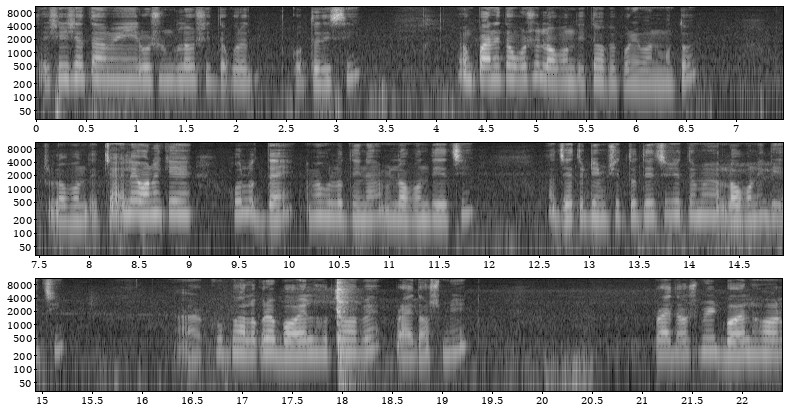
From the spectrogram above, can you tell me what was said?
তো সেই সাথে আমি রসুনগুলোও সিদ্ধ করে, করতে দিছি। এবং পানিতে অবশ্যই লবণ দিতে হবে পরিমাণ মতো। লবণ দিই চাইলে অনেকে হলুদ দেয়, আমি হলুদ দিই না, আমি লবণ দিয়েছি। আর যেহেতু ডিম সিদ্ধ দিয়েছি, সেহেতু আমি লবণই দিয়েছি। আর খুব ভালো করে বয়েল হতে হবে প্রায় দশ মিনিট। প্রায় দশ মিনিট বয়েল হওয়ার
